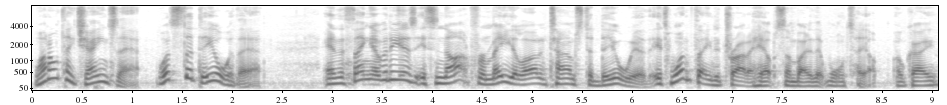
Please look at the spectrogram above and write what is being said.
why don't they change that? What's the deal with that? And the thing of it is, it's not for me a lot of times to deal with. It's one thing to try to help somebody that wants help, okay?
